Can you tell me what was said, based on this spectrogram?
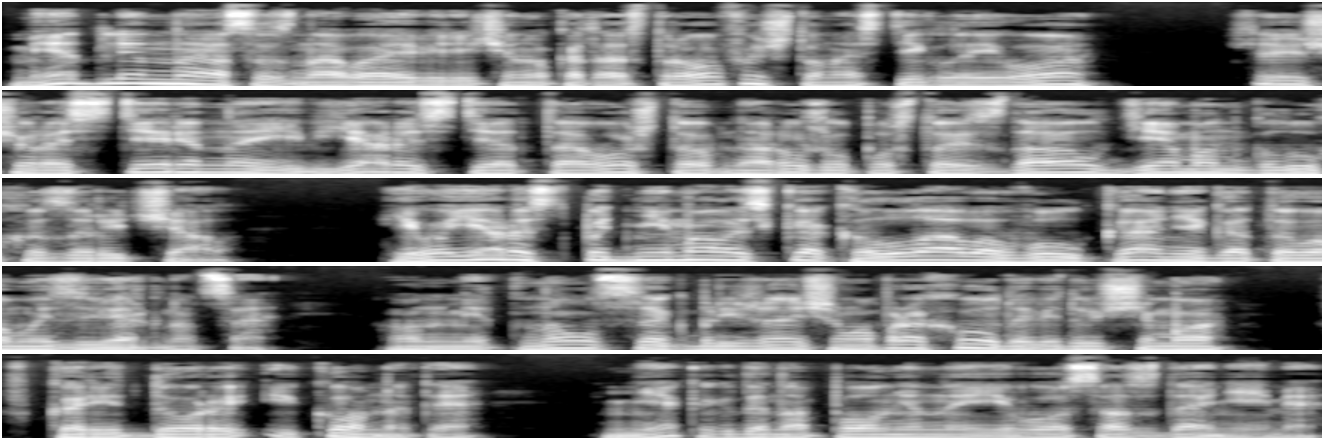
Медленно осознавая величину катастрофы, что настигла его, все еще растерянный и в ярости от того, что обнаружил пустой зал, демон глухо зарычал. Его ярость поднималась, как лава в вулкане, готовом извергнуться. Он метнулся к ближайшему проходу, ведущему в коридоры и комнаты, некогда наполненные его созданиями.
